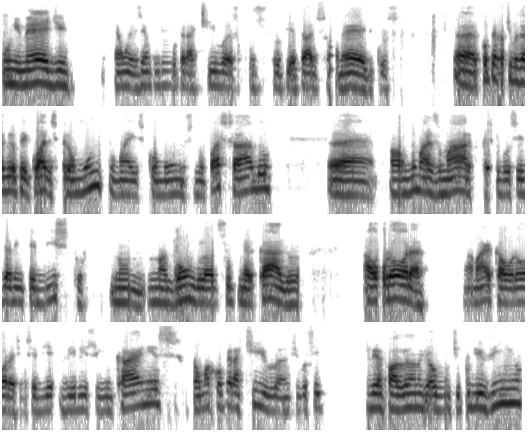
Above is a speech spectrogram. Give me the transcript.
Unimed é um exemplo de cooperativas cujos proprietários são médicos. É, cooperativas agropecuárias que eram muito mais comuns no passado, é, algumas marcas que vocês devem ter visto numa gôndola do supermercado. Aurora, a marca Aurora, se você vir isso em carnes, é uma cooperativa. Se você estiver falando de algum tipo de vinho,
